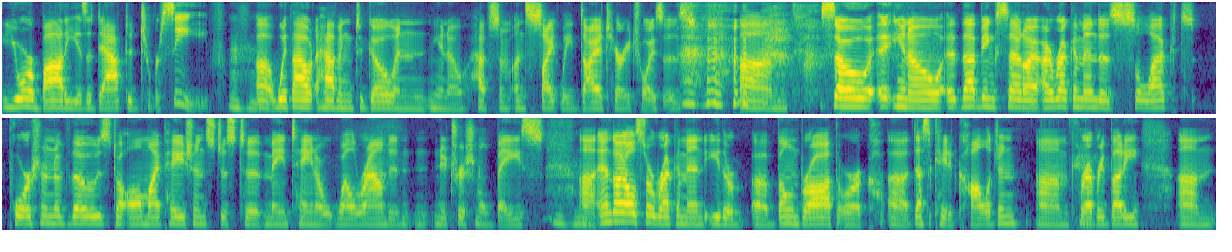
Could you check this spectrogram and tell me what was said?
your body is adapted to receive mm-hmm. uh, without having to go and you know have some unsightly dietary choices um, so uh, you know uh, that being said I, I recommend a select portion of those to all my patients just to maintain a well-rounded n- nutritional base. Mm-hmm. Uh, and I also recommend either uh, bone broth or uh, desiccated collagen um, okay. for everybody. Um,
